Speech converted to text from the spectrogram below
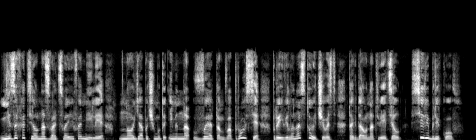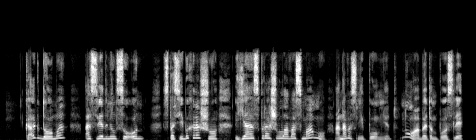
не захотел назвать своей фамилии, но я почему-то именно в этом вопросе проявила настойчивость. Тогда он ответил «Серебряков». «Как дома?» — осведомился он. «Спасибо, хорошо. Я спрашивала о вас маму, она вас не помнит. Ну, об этом после.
